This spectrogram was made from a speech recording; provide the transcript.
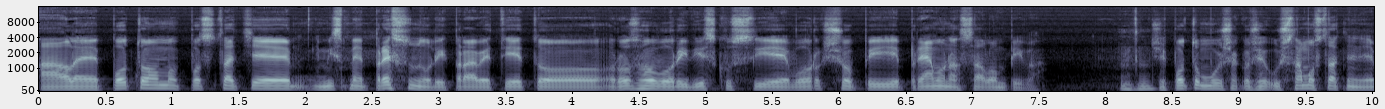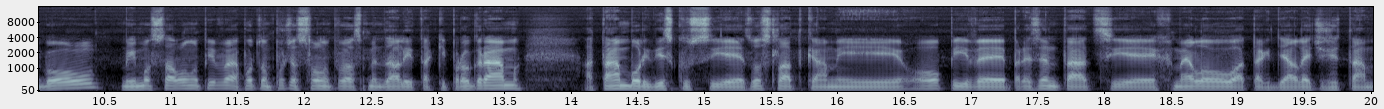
Ale potom v podstate my sme presunuli práve tieto rozhovory, diskusie, workshopy priamo na salón piva. Uh-huh. Čiže potom už, akože už samostatne nebol mimo salónu piva a potom počas salónu piva sme dali taký program a tam boli diskusie so sladkami, o pive, prezentácie, chmelov a tak ďalej. Čiže tam.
